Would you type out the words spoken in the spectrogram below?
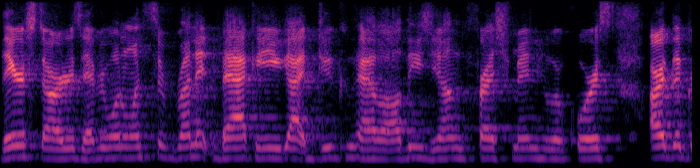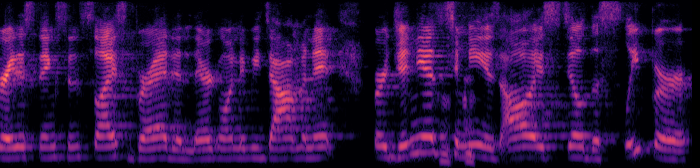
their starters, everyone wants to run it back. And you got Duke who have all these young freshmen who, of course, are the greatest thing since sliced bread, and they're going to be dominant. Virginia, to me, is always still the sleeper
